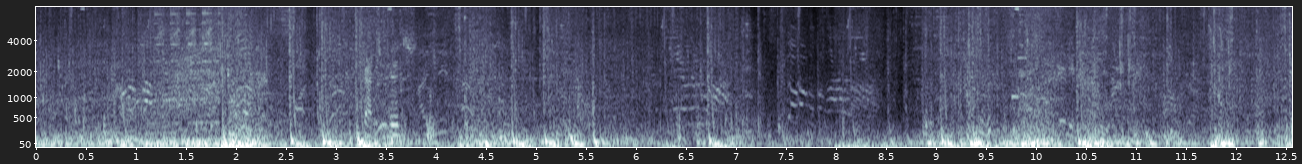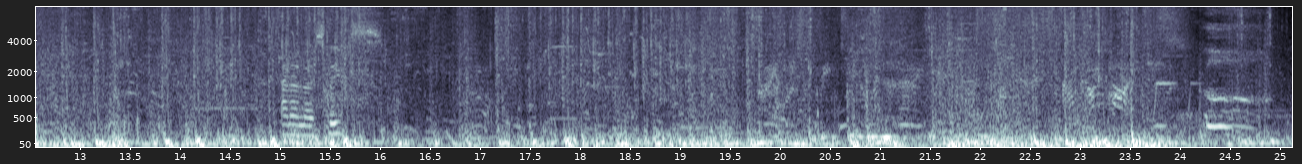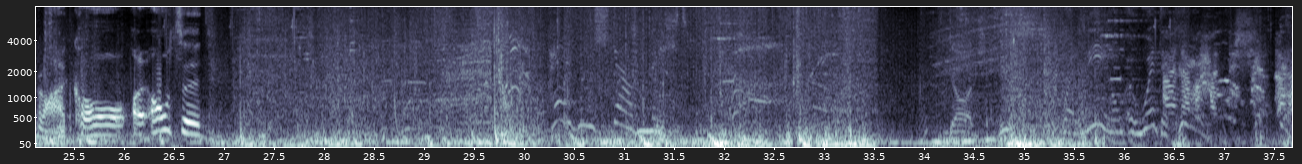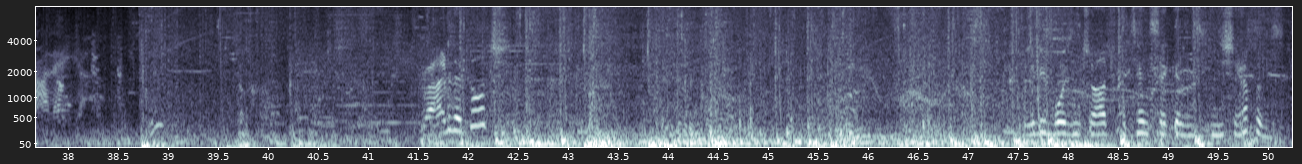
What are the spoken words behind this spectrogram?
Bitch. No sleeps. right, call. I altered. Right, how did they dodge? Leave your boys in charge for 10 seconds and this shit happens.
